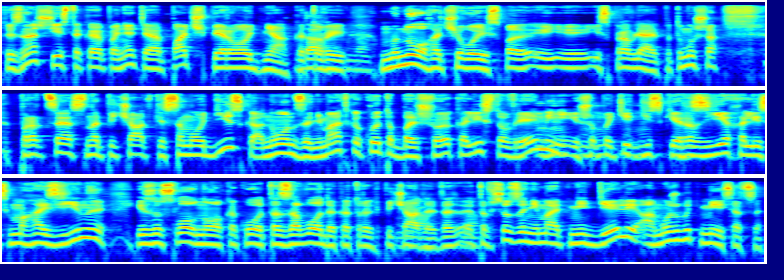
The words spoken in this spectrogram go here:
То есть, знаешь, есть такое понятие патч первого дня, который да, да. много много чего исправляет, потому что процесс напечатки самого диска, ну, он занимает какое-то большое количество времени, mm-hmm, и чтобы mm-hmm, эти диски mm-hmm. разъехались в магазины из условного какого-то завода, который их печатает, да, это, да. это все занимает недели, а может быть месяцы.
